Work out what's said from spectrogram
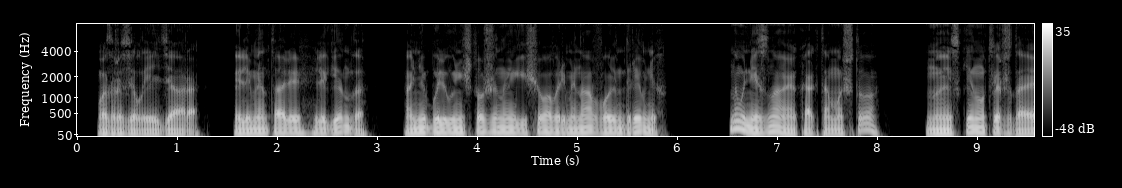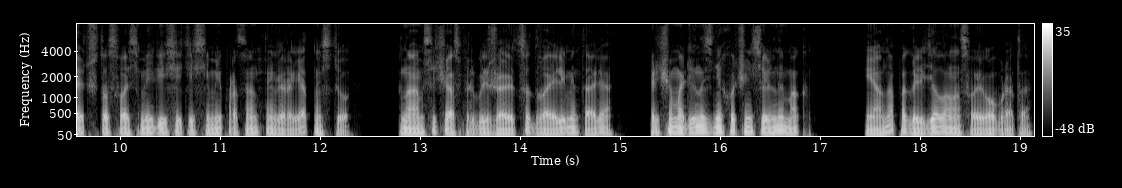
— возразила ей Диара. «Элементали — легенда. Они были уничтожены еще во времена войн древних. Ну, не знаю, как там и что, но Искин утверждает, что с 87% вероятностью к нам сейчас приближаются два элементаля, причем один из них очень сильный маг. И она поглядела на своего брата.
